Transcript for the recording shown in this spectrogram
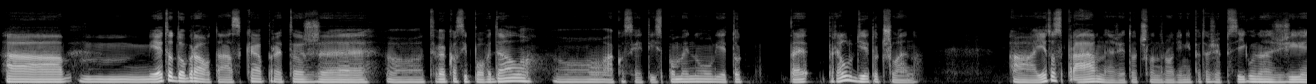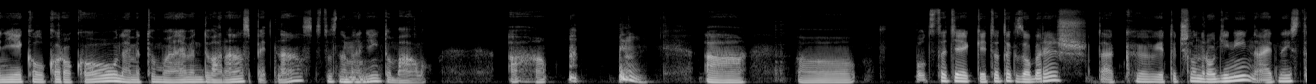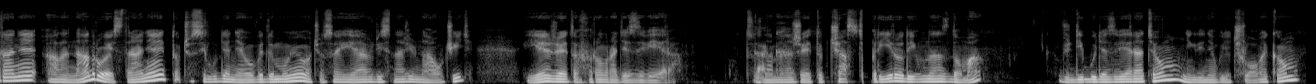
A mm, je to dobrá otázka, pretože uh, tak ako si povedal, uh, ako si aj ty spomenul, je to, pre, pre ľudí je to člen. A je to správne, že je to člen rodiny, pretože psík u nás žije niekoľko rokov, najmä tomu, ja neviem, 12, 15, to znamená, mm. nie je to málo. A, a uh, podstate, keď to tak zoberieš, tak je to člen rodiny na jednej strane, ale na druhej strane, to, čo si ľudia neuvedomujú a čo sa ich ja vždy snažím naučiť, je, že je to v prvom rade zviera. To tak. znamená, že je to časť prírody u nás doma. Vždy bude zvieraťom, nikdy nebude človekom,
